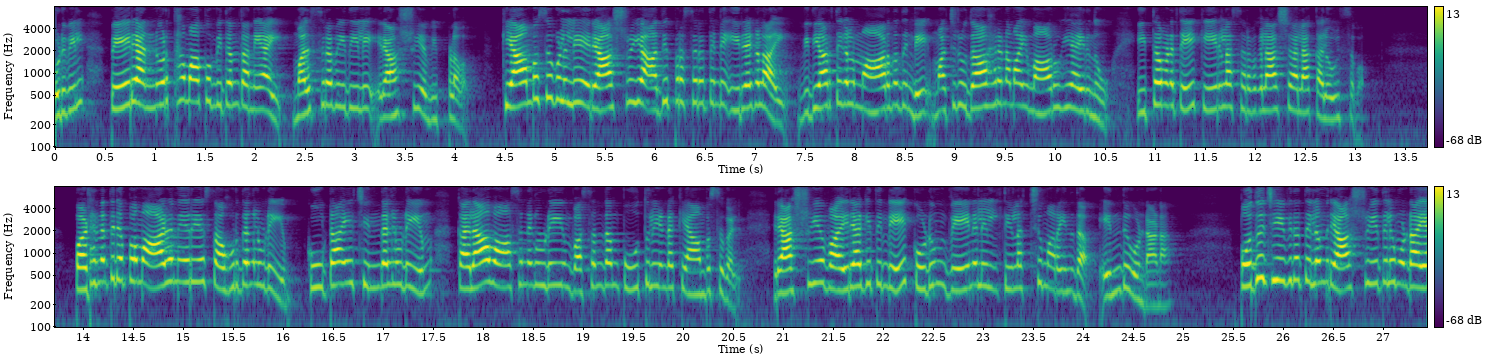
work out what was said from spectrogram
ഒടുവിൽ പേര് അന്വർത്ഥമാക്കും വിധം തന്നെയായി മത്സരവേദിയിലെ രാഷ്ട്രീയ വിപ്ലവം. ക്യാമ്പസുകളിലെ രാഷ്ട്രീയ അതിപ്രസരത്തിന്റെ ഇരകളായി വിദ്യാർത്ഥികൾ മാറുന്നതിന്റെ മറ്റൊരു ഉദാഹരണമായി മാറുകയായിരുന്നു ഇത്തവണത്തെ കേരള സർവകലാശാല കലോത്സവം. പഠനത്തിനൊപ്പം ആഴമേറിയ സൗഹൃദങ്ങളുടെയും കൂട്ടായ ചിന്തകളുടെയും കലാവാസനകളുടെയും വസന്തം പൂത്തുലേണ്ട ക്യാമ്പസുകൾ രാഷ്ട്രീയ വൈരാഗ്യത്തിന്റെ കൊടും വേനലിൽ തിളച്ചുമറിയുന്നത് എന്തുകൊണ്ടാണ്? പൊതുജീവിതത്തിലും രാഷ്ട്രീയത്തിലുമുണ്ടായ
